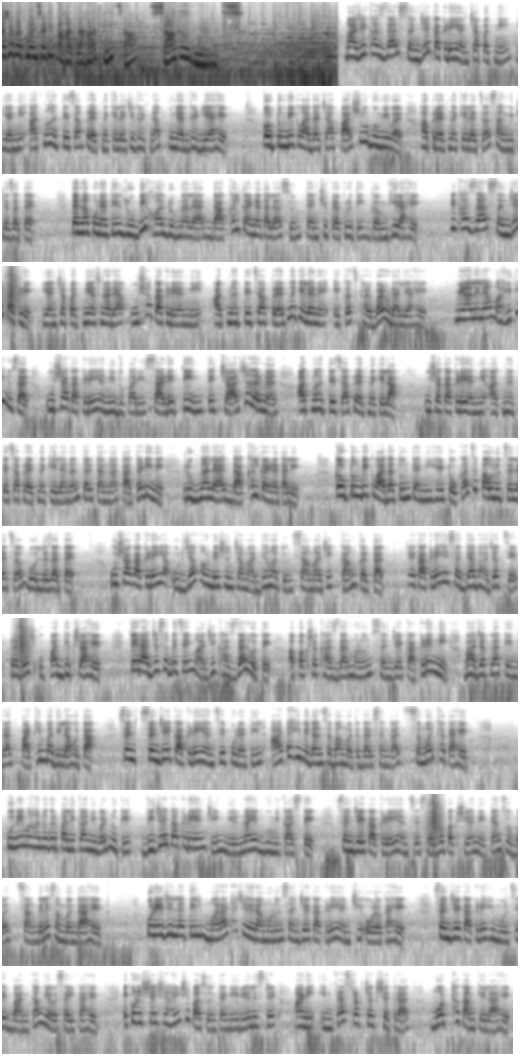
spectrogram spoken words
ताज्या बातम्यांसाठी पाहत रहा तिचा सागर न्यूज माजी खासदार संजय काकडे यांच्या पत्नी यांनी आत्महत्येचा प्रयत्न केल्याची घटना पुण्यात घडली आहे. कौटुंबिक वादाच्या पार्श्वभूमीवर हा प्रयत्न केल्याचं सांगितलं जात आहे. त्यांना पुण्यातील रुबी हॉल रुग्णालयात दाखल करण्यात आलं असून त्यांची प्रकृती गंभीर आहे. खासदार संजय काकडे यांच्या पत्नी असणाऱ्या उषा काकडे यांनी आत्महत्येचा प्रयत्न केल्याने एकच खळबळ उडाली आहे. मिळालेल्या माहितीनुसार उषा काकडे यांनी दुपारी साडेतीन ते चारच्या दरम्यान आत्महत्येचा प्रयत्न केला. उषा काकडे यांनी आत्महत्येचा प्रयत्न केल्यानंतर त्यांना तातडीने रुग्णालयात दाखल करण्यात आले. कौटुंबिक वादातून त्यांनी हे टोकाचे पाऊल उचलल्याचं बोललं जात आहे उषा काकडे या ऊर्जा फाउंडेशनच्या माध्यमातून सामाजिक काम करतात. जे काकडे हे सध्या भाजपचे प्रदेश उपाध्यक्ष आहेत. ते राज्यसभेचे माजी खासदार होते. अपक्ष खासदार म्हणून संजय काकडेंनी भाजपला केंद्रात पाठिंबा दिला होता. सं संजय काकडे यांचे पुण्यातील आठही विधानसभा मतदारसंघात समर्थक आहेत. पुणे महानगरपालिका निवडणुकीत विजय काकडे यांची निर्णायक भूमिका असते. संजय काकडे यांचे सर्वपक्षीय नेत्यांसोबत चांगले संबंध आहेत. पुणे जिल्ह्यातील मराठा चेहरा म्हणून संजय काकडे यांची ओळख आहे. संजय काकडे हे मूळचे बांधकाम व्यावसायिक आहेत. एकोणीसशे शहाऐंशी पासून त्यांनी रिअल इस्टेट आणि इन्फ्रास्ट्रक्चर क्षेत्रात मोठं काम केलं आहे.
